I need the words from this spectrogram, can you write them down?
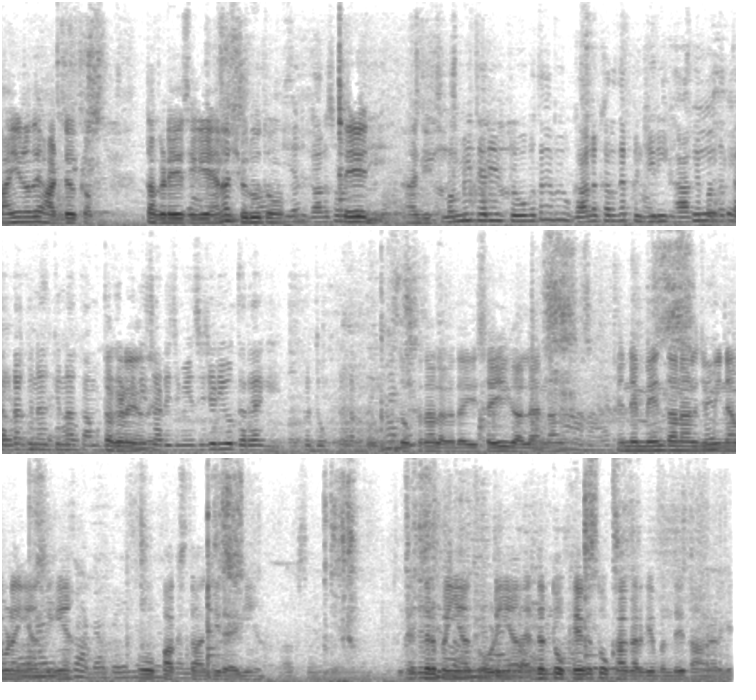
ਤਾਂ ਹੀ ਉਹਨਾਂ ਦੇ ਹੱਡ ਕ- ਤਗੜੇ ਸੀਗੇ ਹੈ ਨਾ ਸ਼ੁਰੂ ਤੋਂ। ਯਾਰ ਗੱਲ ਸੁਣ ਤੇ ਜੀ, ਹਾਂਜੀ। ਮੰਮੀ ਤੇਰੀ ਟੋਕ ਤਾਂ ਵੀ ਉਹ ਗੱਲ ਕਰਦੇ ਪੰਜੀਰੀ ਖਾ ਕੇ ਬੰਦਾ ਤਗੜਾ ਕਿੰਨਾ ਕਿੰਨਾ ਕੰਮ ਕਰਦਾ ਤਗੜੇ ਕਿੰਨੀ। ਸਾਡੀ ਜ਼ਮੀਨ ਸੀ ਜਿਹੜੀ ਉਧਰ ਰਹਿ ਗਈ ਪਰ ਦੁੱਖ ਤਾਂ ਲੱਗਦਾ ਹੀ ਦੁੱਖ ਤਾਂ ਲੱਗਦਾ ਹੀ ਸਹੀ ਗੱਲ ਹੈ ਇਹਨਾਂ ਇੰਨੇ ਮਿਹਨਤਾਂ ਨਾਲ ਜ਼ਮੀਨਾਂ ਬਣਾਈਆਂ ਸੀਗੀਆਂ ਉਹ ਪਾਕਿਸਤਾਨ 'ਚ ਹੀ ਰਹਿ ਗਈਆਂ। ਇੱਧਰ ਪਈਆਂ ਥੋੜੀਆਂ ਇੱਧਰ ਧੋਖੇ ਧੋਖਾ ਕਰਕੇ ਬੰਦੇ ਤਾਂ ਕਰਕੇ।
